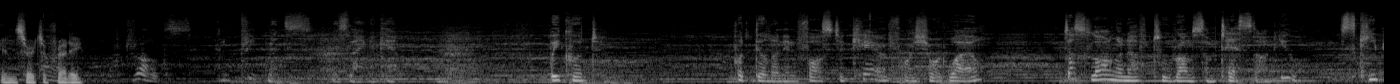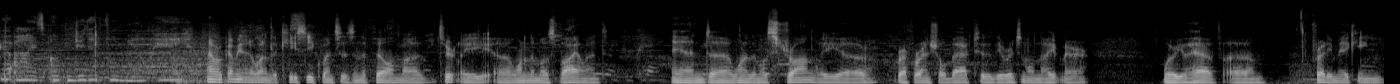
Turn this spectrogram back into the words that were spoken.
in search of Freddy. Drugs and treatments, Miss Langenkamp. We could put Dylan in foster care for a short while, just long enough to run some tests on you. Just keep your eyes open. Do that for me, okay? Now we're coming into one of the key sequences in the film, uh, certainly uh, one of the most violent and uh, one of the most strongly uh, referential back to the original Nightmare, where you have um, Freddy making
